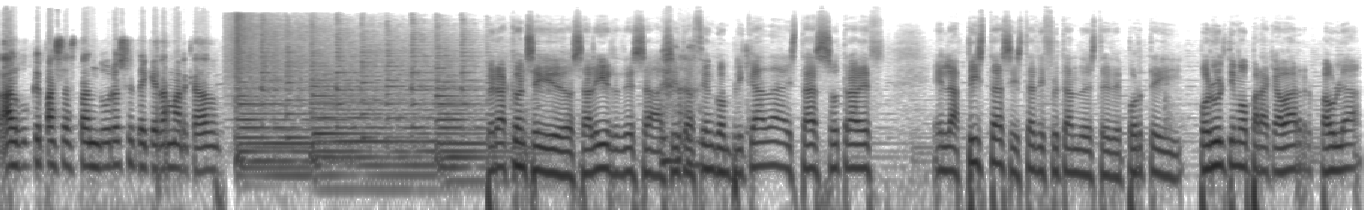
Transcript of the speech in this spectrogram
algo que pasas tan duro se te queda marcado. Pero has conseguido salir de esa situación complicada, estás otra vez en las pistas y estás disfrutando de este deporte. Y por último, para acabar, Paula,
